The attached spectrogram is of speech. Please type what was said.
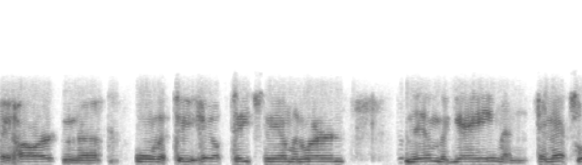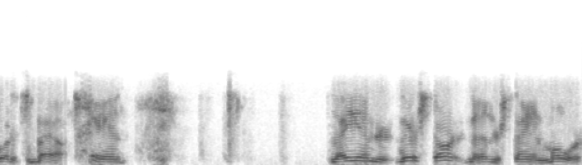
at heart, and uh, want to te- help teach them and learn them the game, and and that's what it's about. And they under they're starting to understand more,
